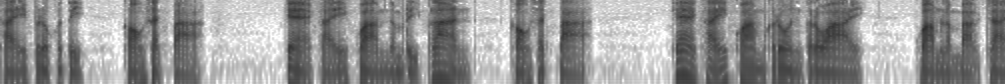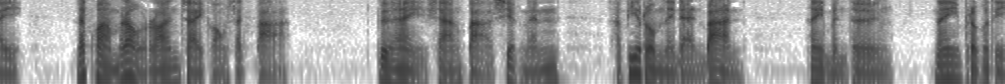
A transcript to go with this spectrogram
ไขปกติของสัตว์ป่า แก้ไขความดำริพล่านของสัตว์ป่า แก้ไขความกรนกระวาย ความลำบากใจ และความเร่าร้อนใจของสัตว์ป่า เพื่อให้ช้างป่าเชือกนั้น อภิรมในแดนบ้าน ให้บันเทิงในปกติ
